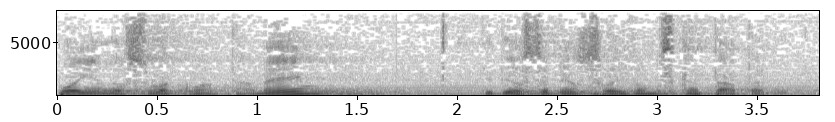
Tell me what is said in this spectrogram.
Ponha na sua conta, amém? Que Deus te abençoe. Vamos cantar também.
